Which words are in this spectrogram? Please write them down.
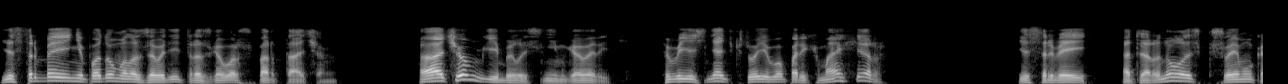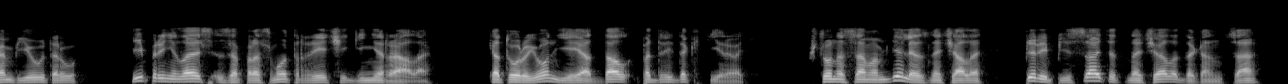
Естербей не подумала заводить разговор с Портачем. А о чем ей было с ним говорить? Выяснять, кто его парикмахер? Естербей отвернулась к своему компьютеру и принялась за просмотр речи генерала, которую он ей отдал подредактировать что на самом деле означало переписать от начала до конца,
